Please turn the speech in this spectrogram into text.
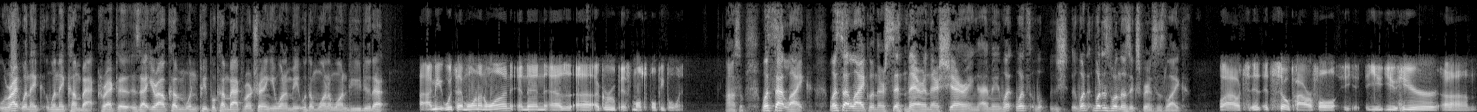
right when they when they come back. Correct? Uh, is that your outcome when people come back from our training? You want to meet with them one on one? Do you do that? I meet with them one on one, and then as a, a group if multiple people went. Awesome. What's that like? What's that like when they're sitting there and they're sharing? I mean, what what's what what is one of those experiences like? Wow, it's it, it's so powerful. You you hear um,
